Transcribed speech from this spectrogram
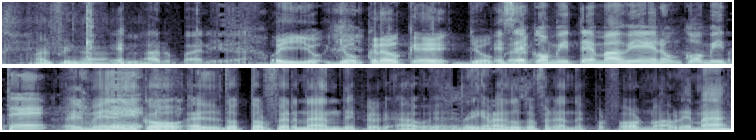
al Qué final barbaridad. Oye, yo, yo creo que... Yo Ese creo- comité más bien era un comité... el eh, médico, el doctor Fernández, pero, ah, le dijeron al doctor Fernández, por favor, no hable más.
